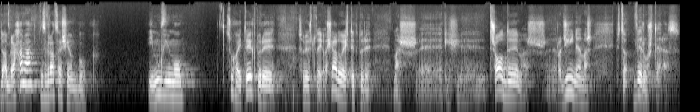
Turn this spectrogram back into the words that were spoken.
Do Abrahama zwraca się Bóg i mówi mu: Słuchaj, ty, który sobie już tutaj osiadłeś, ty, który masz e, jakieś e, trzody, masz rodzinę, masz. Wiesz co, wyrusz teraz.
